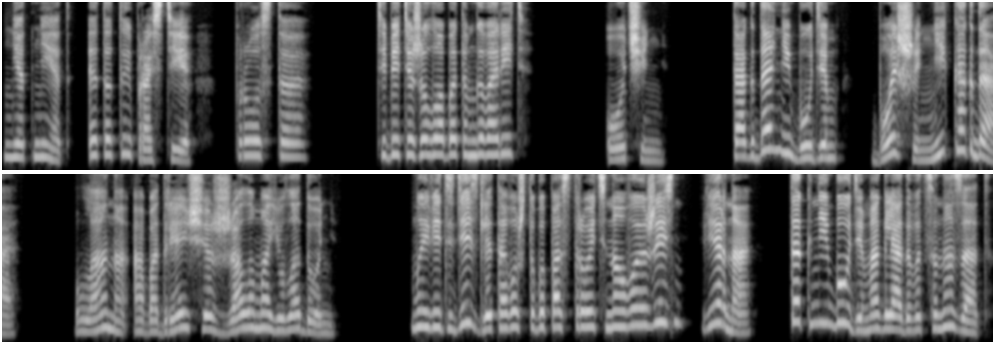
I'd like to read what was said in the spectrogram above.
«Нет-нет, это ты прости, просто...» «Тебе тяжело об этом говорить?» «Очень». «Тогда не будем. Больше никогда!» Лана ободряюще сжала мою ладонь. «Мы ведь здесь для того, чтобы построить новую жизнь, верно? Так не будем оглядываться назад!»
